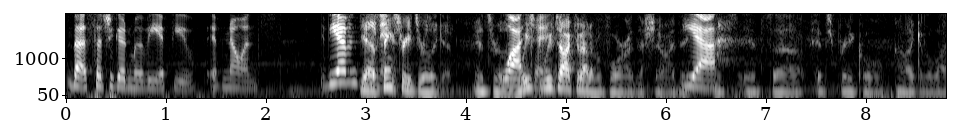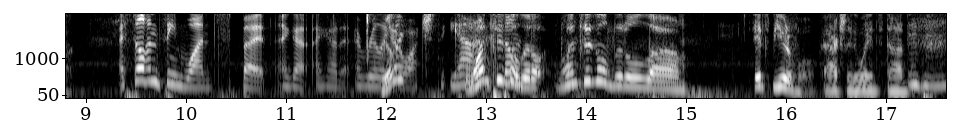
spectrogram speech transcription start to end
that's such a good movie. If you if no one's if you haven't seen it. Yeah, seen Sing it, Street's really good. It's really Watch good. We've, it. we've talked about it before on the show. I think. Yeah. It's it's uh it's pretty cool. I like it a lot. I still haven't seen once, but I got I got it. I really, Really? gotta watch. The, yeah, once is a little. Once is a little. Um, it's beautiful, actually, the way it's done. Mm-hmm.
